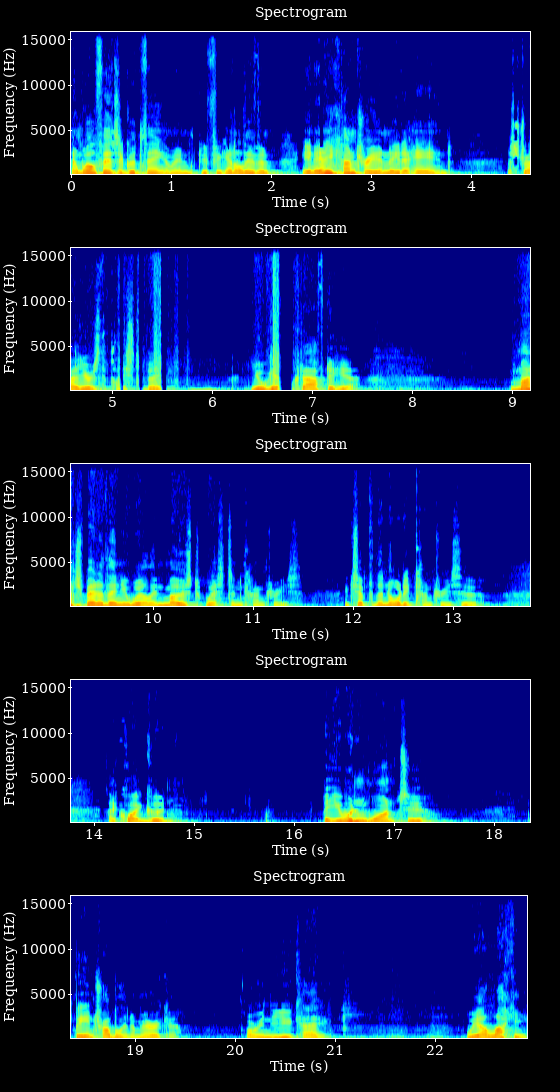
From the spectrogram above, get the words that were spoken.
And welfare is a good thing. I mean, if you're going to live in, in any country and need a hand, Australia is the place to be. You'll get looked after here. Much better than you will in most Western countries, except for the Nordic countries who are quite good. But you wouldn't want to be in trouble in America or in the UK. We are lucky,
